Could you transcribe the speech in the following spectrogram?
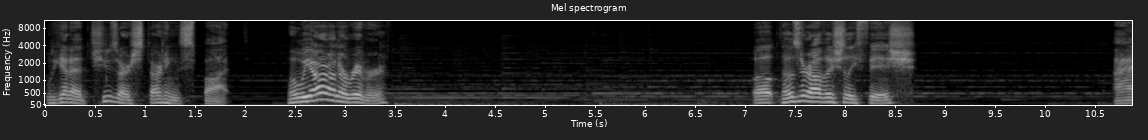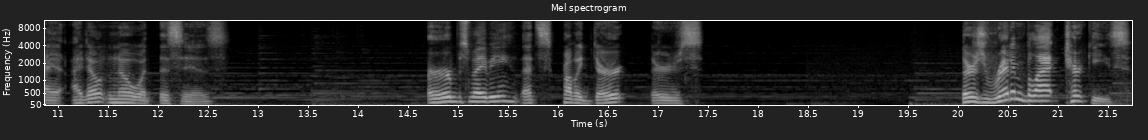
We gotta choose our starting spot. Well, we are on a river. Well, those are obviously fish. I I don't know what this is. Herbs, maybe? That's probably dirt. There's there's red and black turkeys.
